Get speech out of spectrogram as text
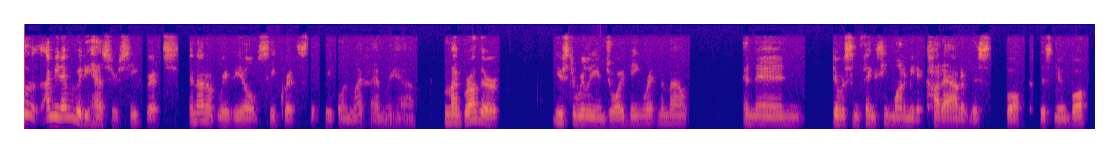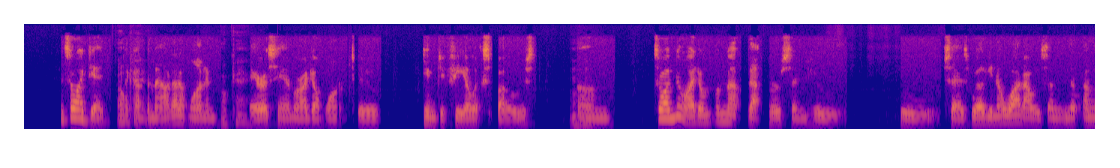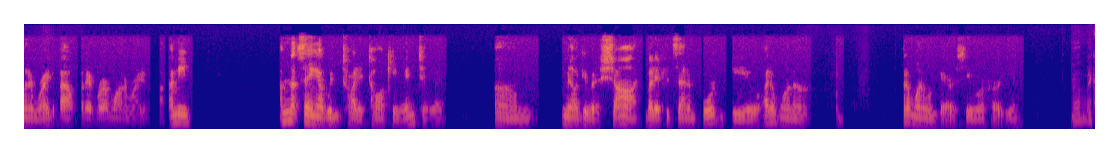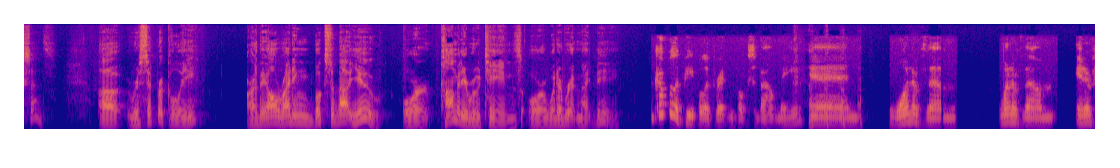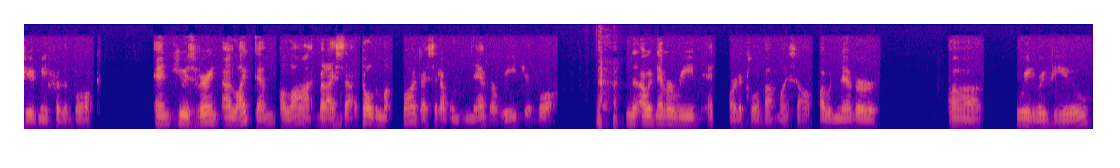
Well, I mean, everybody has their secrets, and I don't reveal secrets that people in my family have. My brother used to really enjoy being written about, and then there were some things he wanted me to cut out of this book, this new book, and so I did. Okay. I cut them out. I don't want to okay. embarrass him, or I don't want to him to feel exposed. Mm-hmm. Um, so I know I don't. I'm not that person who who says, "Well, you know what? I was. I'm, I'm going to write about whatever I want to write about." I mean, I'm not saying I wouldn't try to talk you into it. Um, I mean, I'll give it a shot. But if it's that important to you, I don't want to. I don't want to embarrass you or hurt you. That makes sense. Uh, reciprocally, are they all writing books about you or comedy routines or whatever it might be? a couple of people have written books about me, and one of them, one of them interviewed me for the book, and he was very. I liked him a lot, but I said I told him up front. I said I will never read your book. I would never read any article about myself. I would never uh, read a review.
